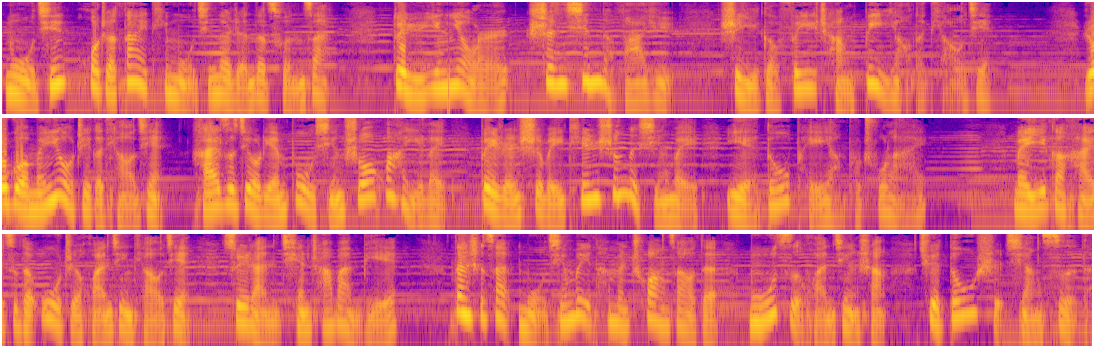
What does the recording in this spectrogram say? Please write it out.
母亲或者代替母亲的人的存在。对于婴幼儿身心的发育是一个非常必要的条件。如果没有这个条件，孩子就连步行、说话一类被人视为天生的行为也都培养不出来。每一个孩子的物质环境条件虽然千差万别，但是在母亲为他们创造的母子环境上却都是相似的。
